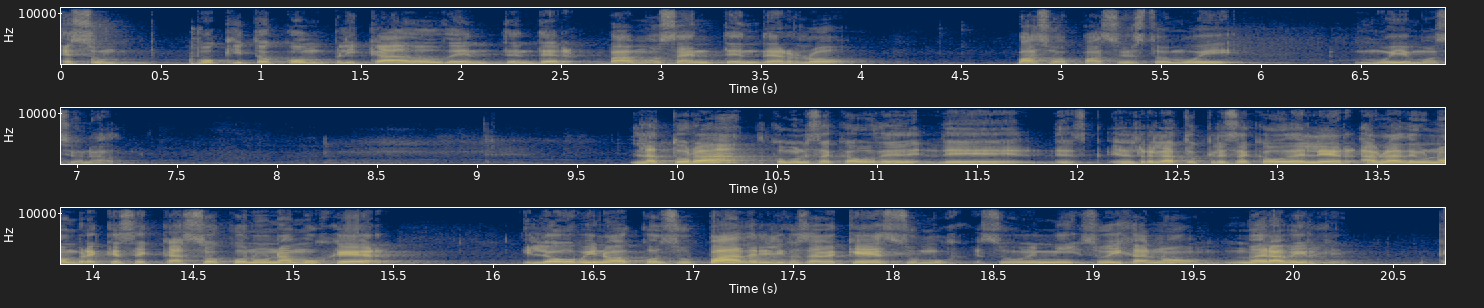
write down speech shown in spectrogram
Es un poquito complicado de entender. Vamos a entenderlo paso a paso. Estoy muy, muy emocionado. La Torah, como les acabo de, el relato que les acabo de leer, habla de un hombre que se casó con una mujer y luego vino con su padre y dijo, ¿sabe qué? Su, su, hija no, no era virgen, ¿ok?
